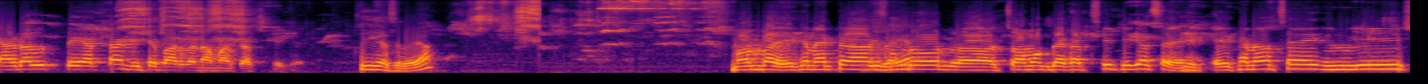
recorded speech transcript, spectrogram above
অ্যাডাল্ট পেয়ারটা নিতে পারবেন আমার কাছ থেকে। ঠিক আছে ভাইয়া। মান ভাই এখানে একটা সুন্দর চমক দেখাচ্ছি ঠিক আছে? এখানে হচ্ছে ইংলিশ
